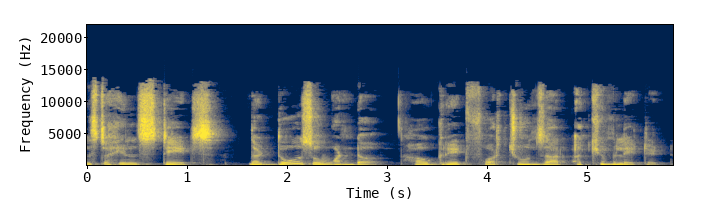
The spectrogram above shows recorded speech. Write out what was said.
Mr. Hill states that those who wonder how great fortunes are accumulated,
